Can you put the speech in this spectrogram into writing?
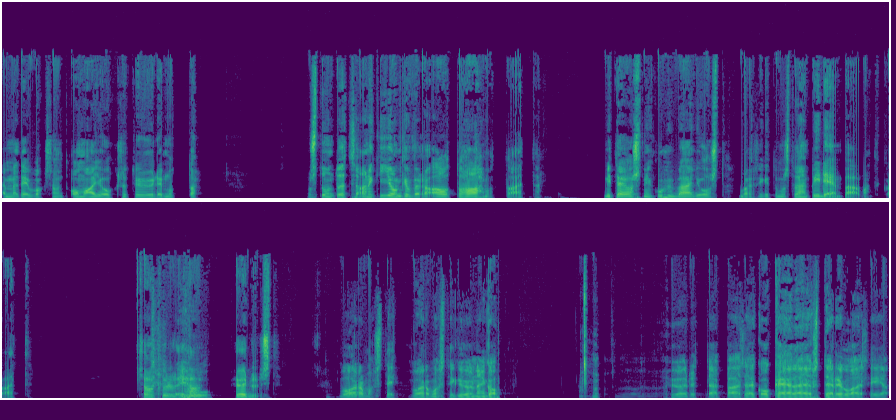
en mä tiedä, voiko sanoa, oma juoksutyyli, mutta musta tuntuu, että se ainakin jonkin verran auttoi hahmottaa, että miten olisi niin kuin hyvää juosta, varsinkin tuommoista vähän pidempää matkaa. Että se on kyllä ihan Juu. hyödyllistä. Varmasti, varmasti kyllä niin hyödyttää, pääsee kokeilemaan just erilaisia. Ja,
